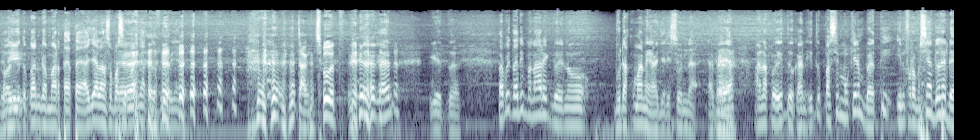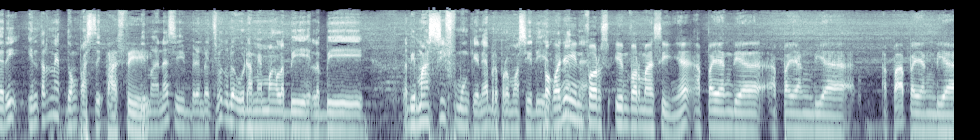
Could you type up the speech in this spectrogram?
Kalau gitu kan gambar tete aja langsung pasti banyak tuh view-nya. cangcut Iya kan? Gitu. Tapi tadi menarik Dono budak mana ya jadi Sunda apa ya anak lo itu kan itu pasti mungkin berarti informasinya adalah dari internet dong pasti Pasti. di mana si brand-brand tersebut udah udah memang lebih lebih lebih masif mungkin ya berpromosi di Pokoknya ya. infor- informasinya apa yang dia apa yang dia apa apa yang dia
